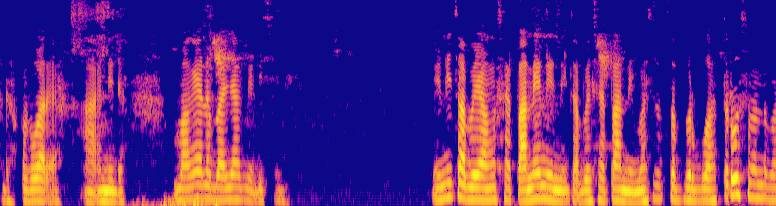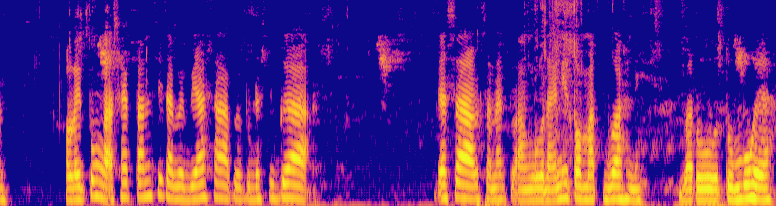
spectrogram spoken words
udah keluar ya. Nah ini dah kembangnya ada banyak nih di sini. Ini cabai yang setan ini nih cabai setan nih. Masih tetap berbuah terus teman-teman. Kalau itu nggak setan sih cabai biasa cabai pedas juga. Biasa ke sana itu anggur nah ini tomat buah nih. Baru tumbuh ya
